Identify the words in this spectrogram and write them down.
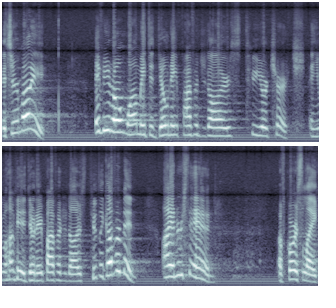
It's your money. If you don't want me to donate $500 to your church and you want me to donate $500 to the government, I understand. Of course, like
